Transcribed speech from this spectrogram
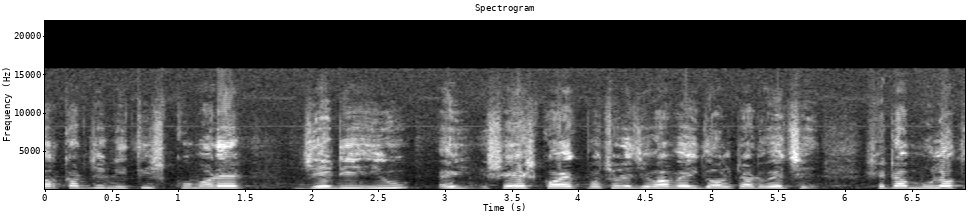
দরকার যে নীতিশ কুমারের জেডিইউ এই শেষ কয়েক বছরে যেভাবে এই দলটা রয়েছে, সেটা মূলত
